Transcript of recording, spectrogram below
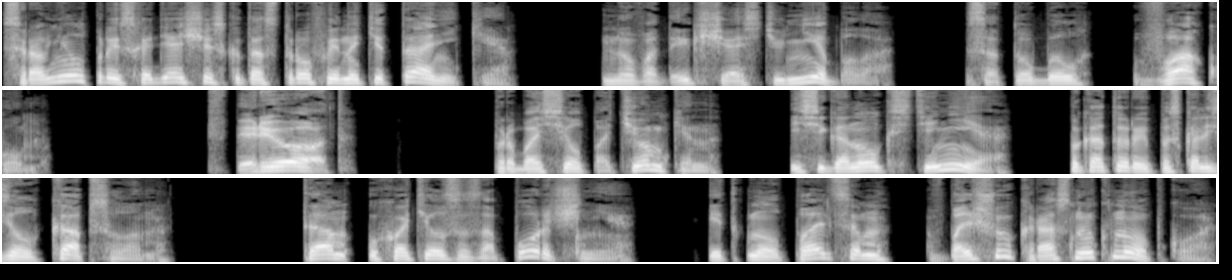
сравнил происходящее с катастрофой на «Титанике», но воды, к счастью, не было, зато был вакуум. «Вперед!» — пробасил Потемкин и сиганул к стене, по которой поскользил капсулом. Там ухватился за поручни и ткнул пальцем в большую красную кнопку.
